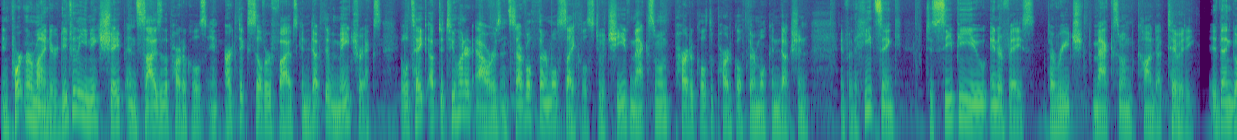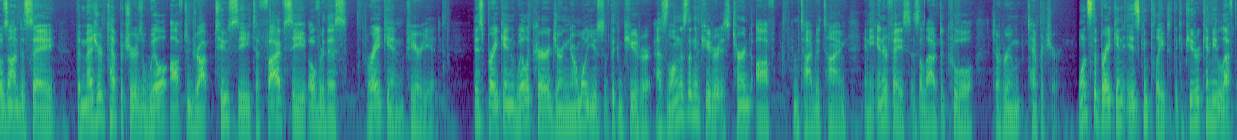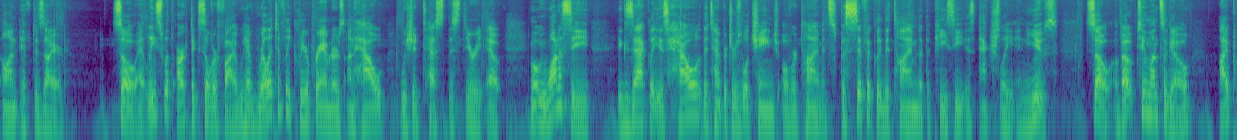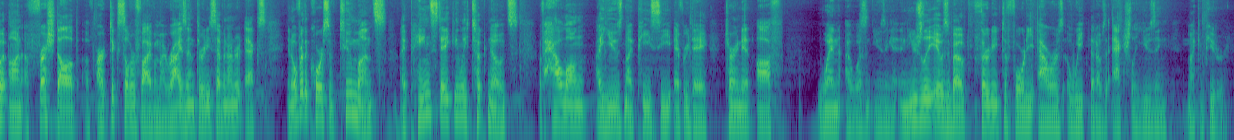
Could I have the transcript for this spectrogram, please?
Important reminder, due to the unique shape and size of the particles in Arctic Silver 5's conductive matrix, it will take up to 200 hours and several thermal cycles to achieve maximum particle-to-particle -particle thermal conduction, and for the heatsink to CPU interface to reach maximum conductivity. It then goes on to say, the measured temperatures will often drop 2C to 5C over this break-in period. This break-in will occur during normal use of the computer as long as the computer is turned off from time to time and the interface is allowed to cool to room temperature. Once the break-in is complete, the computer can be left on if desired. So, at least with Arctic Silver 5, we have relatively clear parameters on how we should test this theory out. And what we want to see exactly is how the temperatures will change over time, and specifically the time that the PC is actually in use. So, about two months ago, I put on a fresh dollop of Arctic Silver 5 on my Ryzen 3700X, and over the course of two months, I painstakingly took notes of how long I used my PC every day, turning it off when I wasn't using it. And usually it was about 30 to 40 hours a week that I was actually using my computer.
